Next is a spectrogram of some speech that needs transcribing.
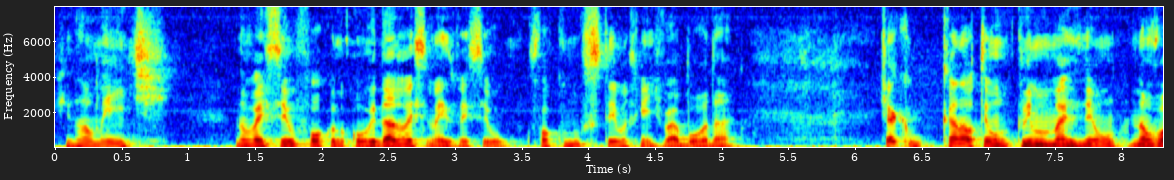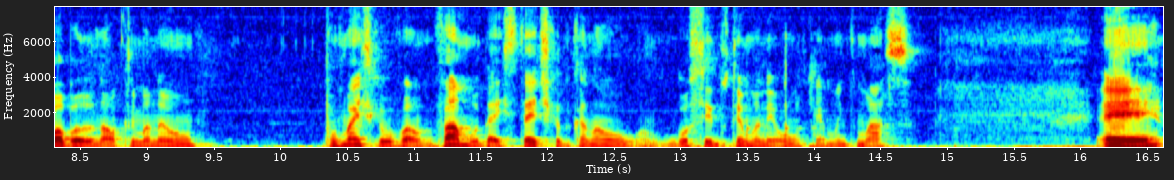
Finalmente. Não vai ser o foco no convidado, vai ser, mas vai ser o foco nos temas que a gente vai abordar. Já que o canal tem um clima mais neon, não vou abandonar o clima neon. Por mais que eu vá, vá mudar a estética do canal, gostei do tema neon, que é muito massa. É,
